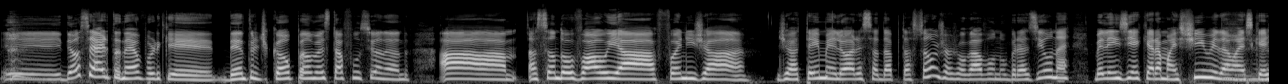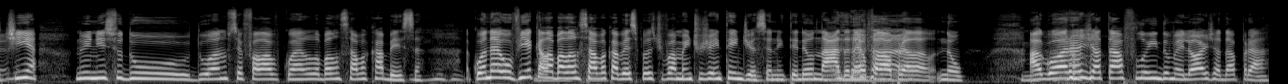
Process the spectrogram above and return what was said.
E deu certo, né? Porque dentro de campo, pelo menos, está funcionando. A, a Sandoval e a Fanny já já tem melhor essa adaptação, já jogavam no Brasil, né? Belenzinha que era mais tímida, mais uhum. quietinha. No início do, do ano, você falava com ela, ela balançava a cabeça. Uhum. Quando eu via que ela balançava a cabeça positivamente, eu já entendia. Você não entendeu nada, né? Eu falava pra ela, não. Agora já tá fluindo melhor, já dá pra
